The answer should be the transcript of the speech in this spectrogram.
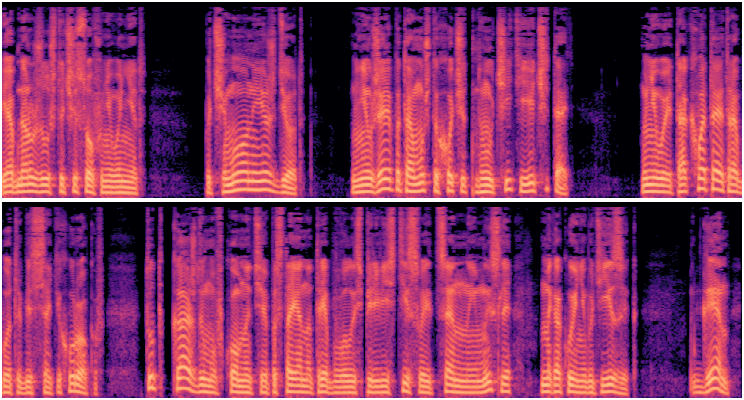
и обнаружил, что часов у него нет. Почему он ее ждет? Неужели потому, что хочет научить ее читать? У него и так хватает работы без всяких уроков. Тут каждому в комнате постоянно требовалось перевести свои ценные мысли на какой-нибудь язык. Ген –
